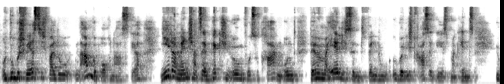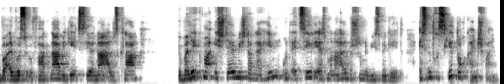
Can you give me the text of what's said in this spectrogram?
und du beschwerst dich, weil du einen Arm gebrochen hast, ja. Jeder Mensch hat sein Päckchen irgendwo zu tragen. Und wenn wir mal ehrlich sind, wenn du über die Straße gehst, man kennt's, überall wirst du gefragt, na, wie geht's dir? Na, alles klar. Überleg mal, ich stelle mich dann dahin und erzähle erstmal eine halbe Stunde, wie es mir geht. Es interessiert doch kein Schwein.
